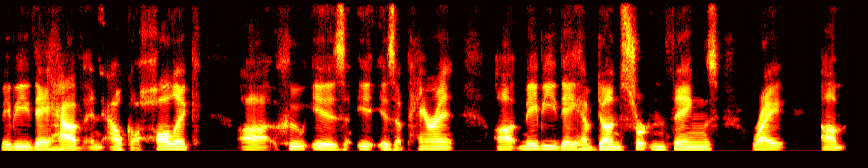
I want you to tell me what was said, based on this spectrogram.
Maybe they have an alcoholic uh, who is is a parent. Uh, maybe they have done certain things, right? Um,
